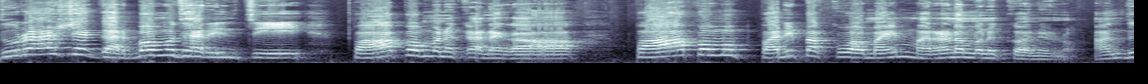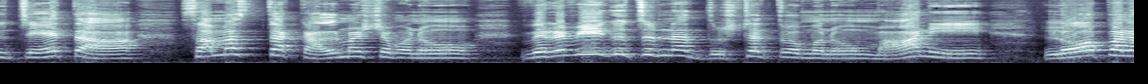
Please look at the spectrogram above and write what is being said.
దురాశ గర్భము ధరించి పాపమును కనగా పాపము పరిపక్వమై మరణమును కనును అందుచేత సమస్త కల్మషమును విరవీగుచున్న దుష్టత్వమును మాని లోపల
